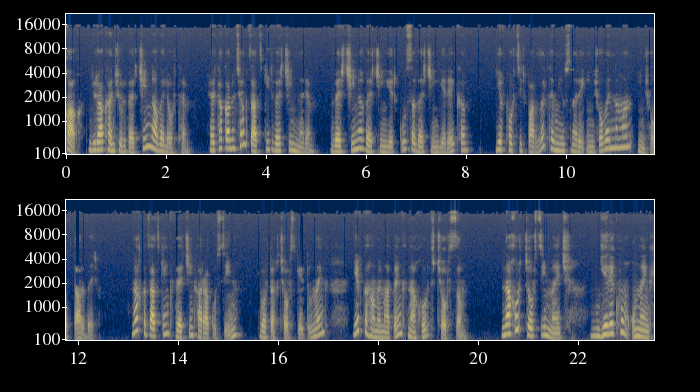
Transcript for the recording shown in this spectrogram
Խաղ. յուրաքանչյուր վերջինն ավելորդ է։ Հերթականությամբ ծածկիր վերջինները։ Վերջինը, վերջին երկուսը, վերջին երեքը և փորձիր պարզել, թե մյուսները ինչով են նման, ինչով տարբեր։ Նախ կծածկենք վերջին քառակուսին, որտեղ 4 կետ ունենք, և կհամեմատենք նախորդ 4-ը։ Նախորդ 4-ի մեջ 3-ում ունենք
